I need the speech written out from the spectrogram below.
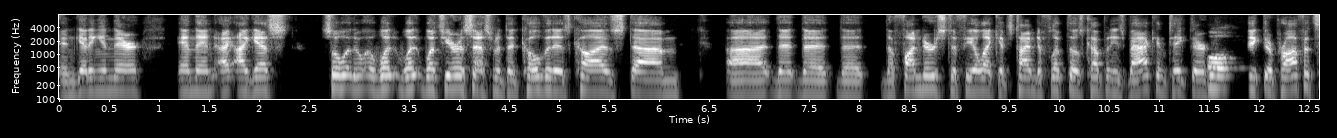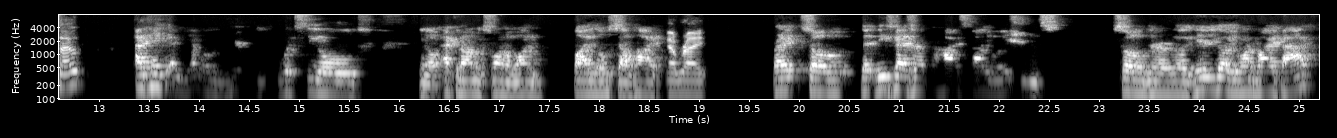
and getting in there, and then I, I guess so. What what what's your assessment that COVID has caused? Um, uh, the the the the funders to feel like it's time to flip those companies back and take their well, take their profits out? I think yeah, well, what's the old you know economics one on one buy low sell high. Yeah, right. Right. So th- these guys are at the highest valuations. So they're like, here you go. You want to buy it back?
